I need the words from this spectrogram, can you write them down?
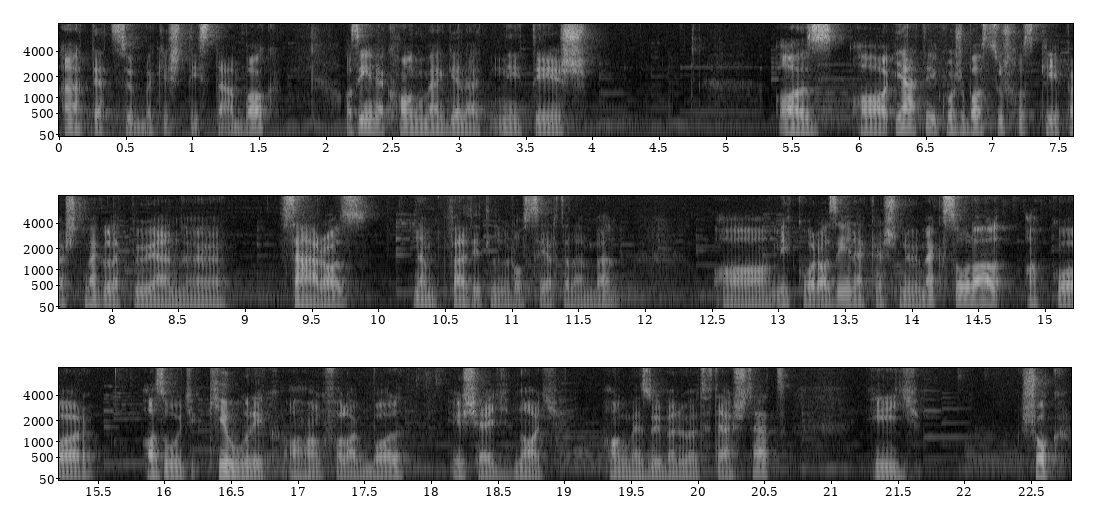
áttetszőbbek és tisztábbak. Az ének hang megjelenítés az a játékos basszushoz képest meglepően száraz, nem feltétlenül rossz értelemben. Amikor az énekes nő megszólal, akkor az úgy kiúrik a hangfalakból, és egy nagy hangmezőben ölt testet, így sok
